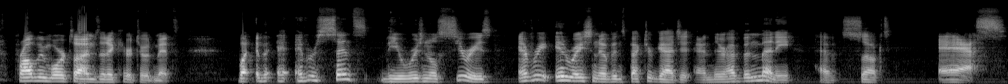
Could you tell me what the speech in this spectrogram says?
probably more times than I care to admit. But ever since the original series, every iteration of Inspector Gadget, and there have been many, have sucked ass.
